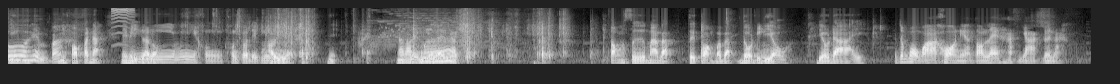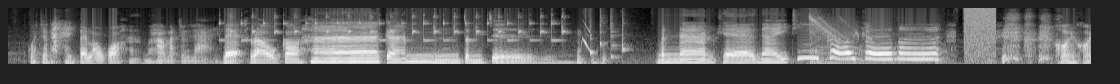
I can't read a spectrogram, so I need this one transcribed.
จริงโอ้เห็นปะมีพอปป่ะน่ะไม่มีอีกแล้วหรอไม่มีของของตัวเล็กไม่เอามีอีกแล้วนี่น่ารักไม่เคยมีมาอะไรเลกยต้องซื้อมาแบบซื้อกล่องมาแบบโดดจริงเดี่ยว เดียวดายจะบอกว่าคอเนี่ยตอนแรกหายากด้วยนะกว่าจะได้ แต่เราก็หามาหามาจนได้ และเราก็หากันจนเจอ มันนานแค่ไหนที่คอยเธอมา คอยคอย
